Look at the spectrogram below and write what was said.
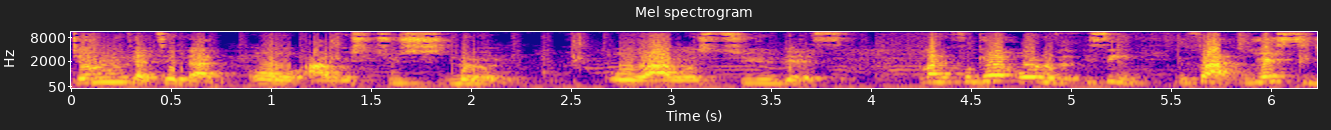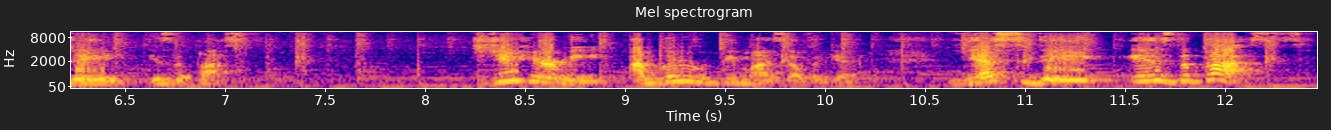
Don't look at it that, oh, I was too slow. Oh, I was too this. Like, forget all of it. You see, in fact, yesterday is the past. Did you hear me? I'm going to repeat myself again. Yesterday is the past.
